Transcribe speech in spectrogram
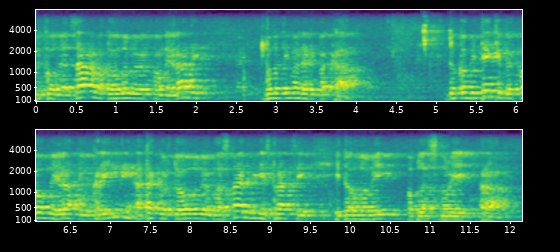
Миколи Азарова, до голови Верховної Ради Володимира Рибака, до комітетів Верховної Ради України, а також до голови обласної адміністрації і до голови обласної ради.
